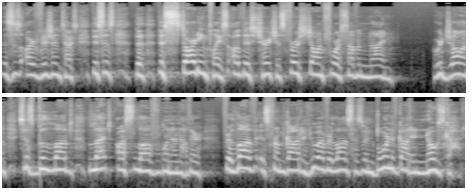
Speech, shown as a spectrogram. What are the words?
This is our vision text. This is the, the starting place of this church is 1 John 4, 7, 9 where John says, Beloved, let us love one another, for love is from God, and whoever loves has been born of God and knows God.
